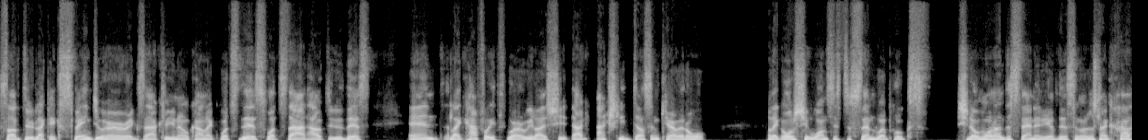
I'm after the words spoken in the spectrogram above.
started to like explain to her exactly, you know, kind of like, what's this? What's that? How to do this? And like halfway through, I realized she that actually doesn't care at all. Like all she wants is to send webhooks. She doesn't want to understand any of this. And I'm just like, huh,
